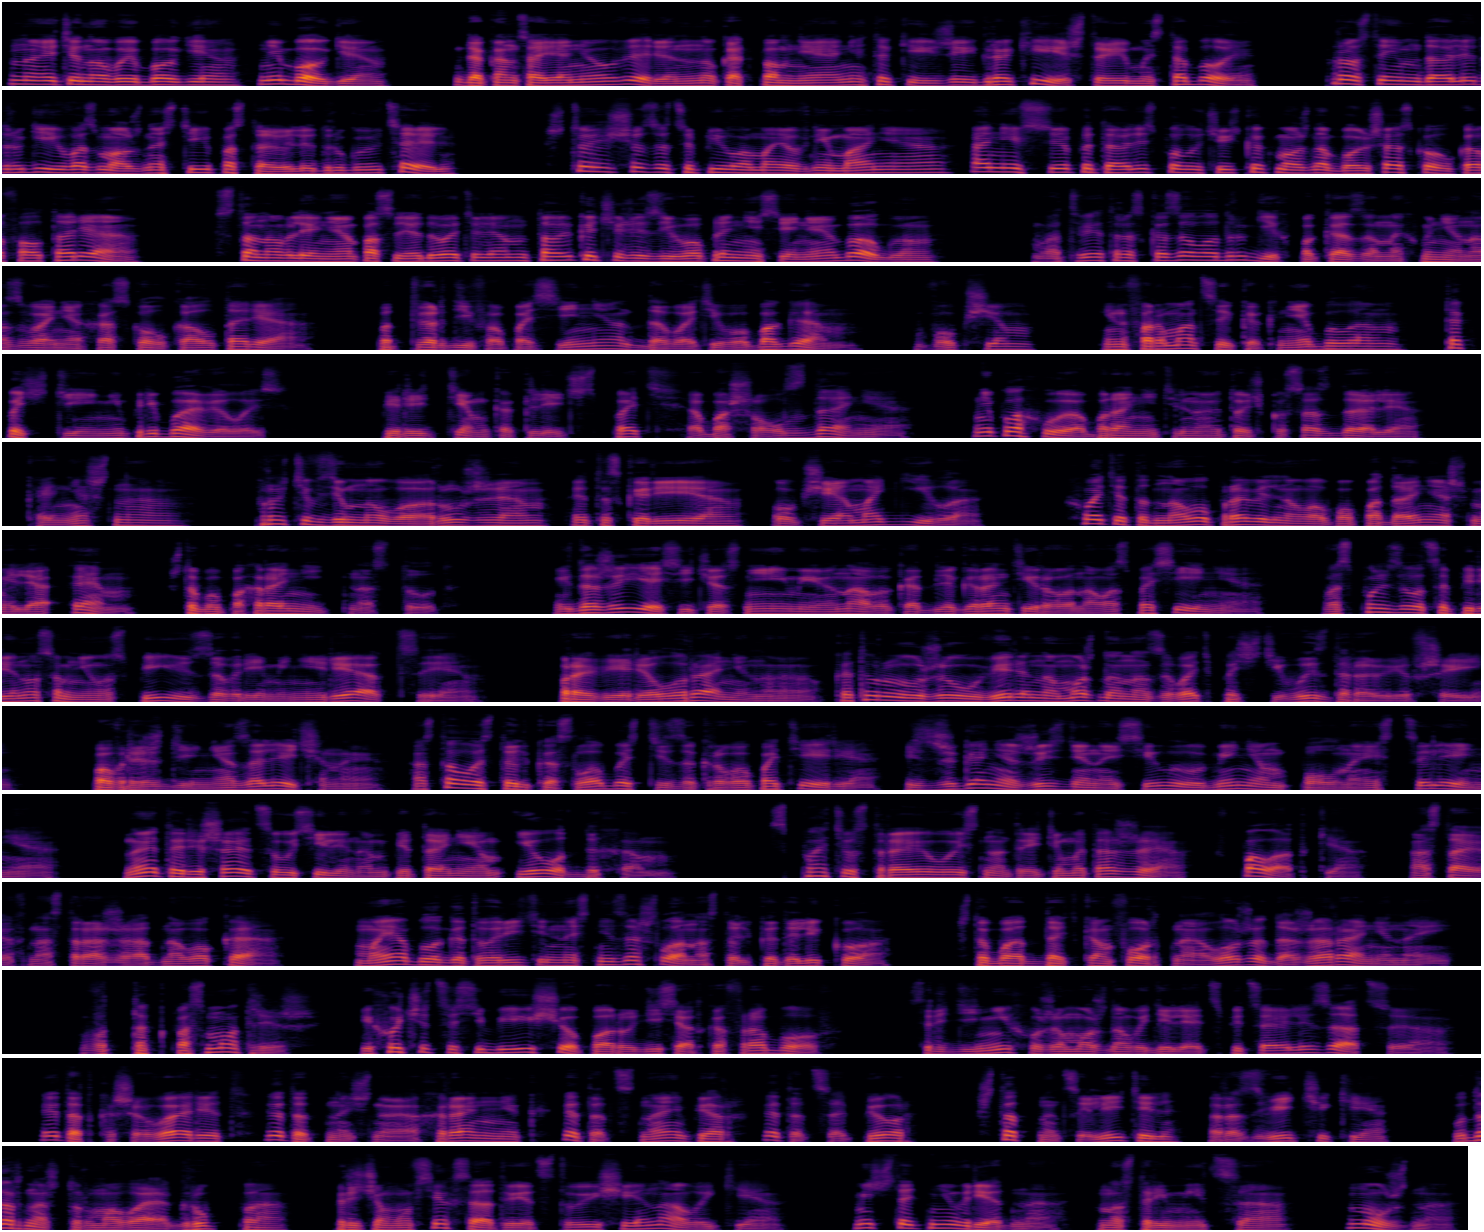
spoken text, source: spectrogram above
Но эти новые боги не боги. До конца я не уверен, но как по мне, они такие же игроки, что и мы с тобой. Просто им дали другие возможности и поставили другую цель. Что еще зацепило мое внимание, они все пытались получить как можно больше осколков алтаря. Становление последователем только через его принесение Богу. В ответ рассказал о других показанных мне названиях осколка алтаря, подтвердив опасения отдавать его богам. В общем, информации как не было, так почти и не прибавилось. Перед тем, как лечь спать, обошел здание. Неплохую оборонительную точку создали. Конечно, против земного оружия это скорее общая могила. Хватит одного правильного попадания шмеля М, чтобы похоронить нас тут. И даже я сейчас не имею навыка для гарантированного спасения. Воспользоваться переносом не успею из-за времени реакции. Проверил раненую, которую уже уверенно можно называть почти выздоровевшей. Повреждения залечены, осталась только слабость из-за кровопотери и сжигание жизненной силы умением полное исцеление. Но это решается усиленным питанием и отдыхом. Спать устраиваюсь на третьем этаже, в палатке, оставив на страже одного К. Моя благотворительность не зашла настолько далеко, чтобы отдать комфортное ложе даже раненой. Вот так посмотришь, и хочется себе еще пару десятков рабов. Среди них уже можно выделять специализацию. Этот кошеварит, этот ночной охранник, этот снайпер, этот сапер, штатный целитель, разведчики, ударно-штурмовая группа, причем у всех соответствующие навыки. Мечтать не вредно, но стремиться нужно.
